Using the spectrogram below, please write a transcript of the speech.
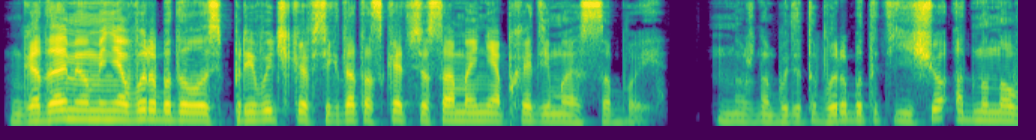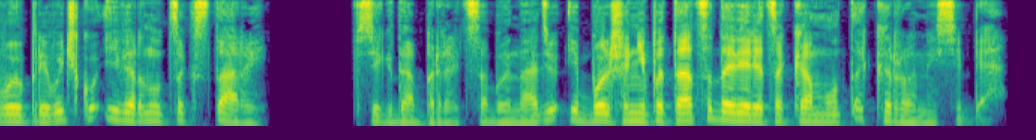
Годами у меня выработалась привычка всегда таскать все самое необходимое с собой. Нужно будет выработать еще одну новую привычку и вернуться к старой. Всегда брать с собой Надю и больше не пытаться довериться кому-то, кроме себя.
